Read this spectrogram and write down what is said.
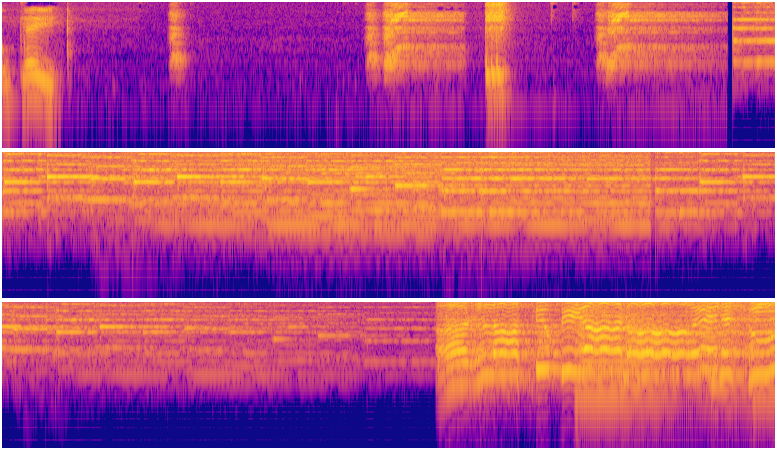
Okay. Più piano e nessuno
